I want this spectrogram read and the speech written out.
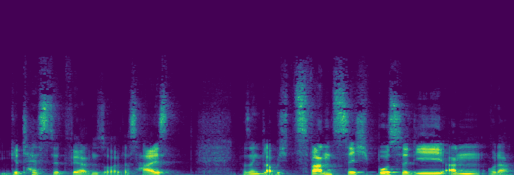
getestet werden soll. Das heißt, da sind, glaube ich, 20 Busse, die an, oder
